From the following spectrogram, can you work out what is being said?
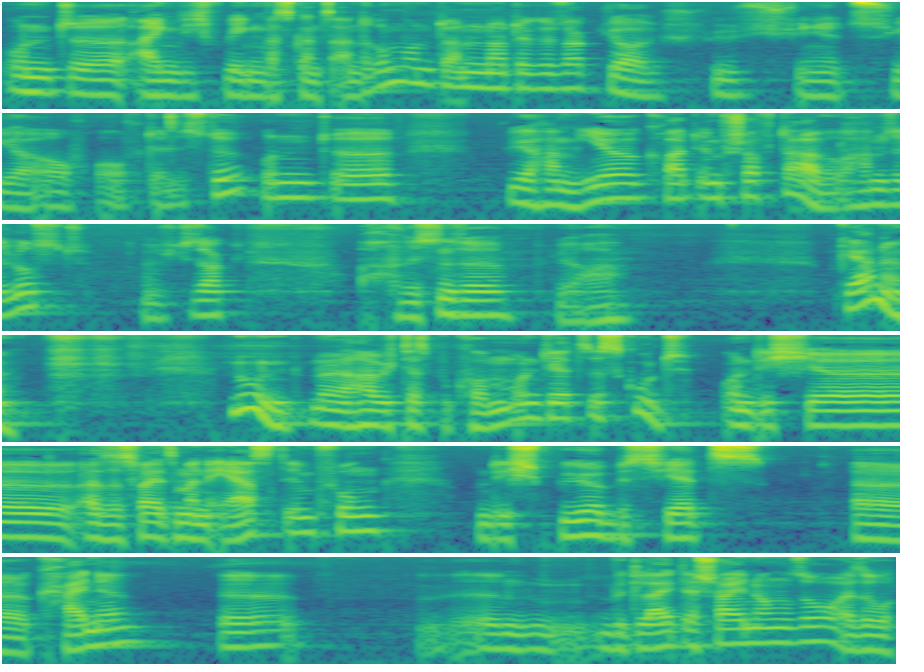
und äh, eigentlich wegen was ganz anderem und dann hat er gesagt, ja, ich, ich stehe jetzt hier auch auf der Liste und äh, wir haben hier gerade Impfstoff da. Haben Sie Lust? Habe ich gesagt, ach, wissen Sie, ja, gerne. Nun, dann habe ich das bekommen und jetzt ist gut. Und ich, äh, also es war jetzt meine Erstimpfung und ich spüre bis jetzt äh, keine äh, ähm, Begleiterscheinungen so. Also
